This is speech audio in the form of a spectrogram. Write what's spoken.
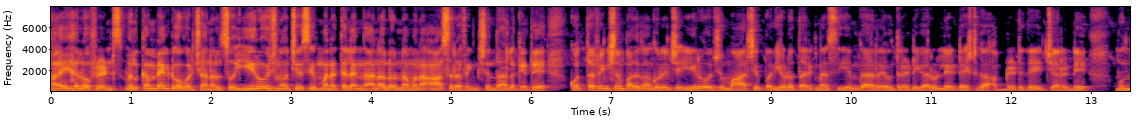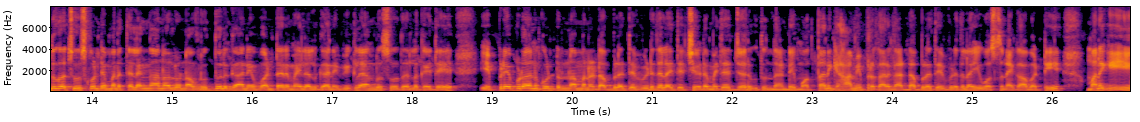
Hi hello friends. Welcome back to our channel. So ఈ రోజున వచ్చేసి మన తెలంగాణలో ఉన్న మన ఆసరా పెన్షన్దారులకైతే కొత్త పెన్షన్ పథకం గురించి ఈ రోజు మార్చి పదిహేడో తారీఖున సీఎంగా రేవంత్ రెడ్డి గారు లేటెస్ట్గా అప్డేట్ అయితే ఇచ్చారండి. ముందుగా చూసుకుంటే మన తెలంగాణలో ఉన్న వృద్ధులు కానీ ఒంటరి మహిళలు కానీ వికలాంగుల సోదరులకైతే ఎప్పుడెప్పుడు అనుకుంటున్న మన డబ్బులు అయితే విడుదలైతే చేయడం అయితే జరుగుతుందండి. మొత్తానికి హామీ ప్రకారంగా డబ్బులు అయితే విడుదలై వస్తున్నాయి కాబట్టి మనకి ఏ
